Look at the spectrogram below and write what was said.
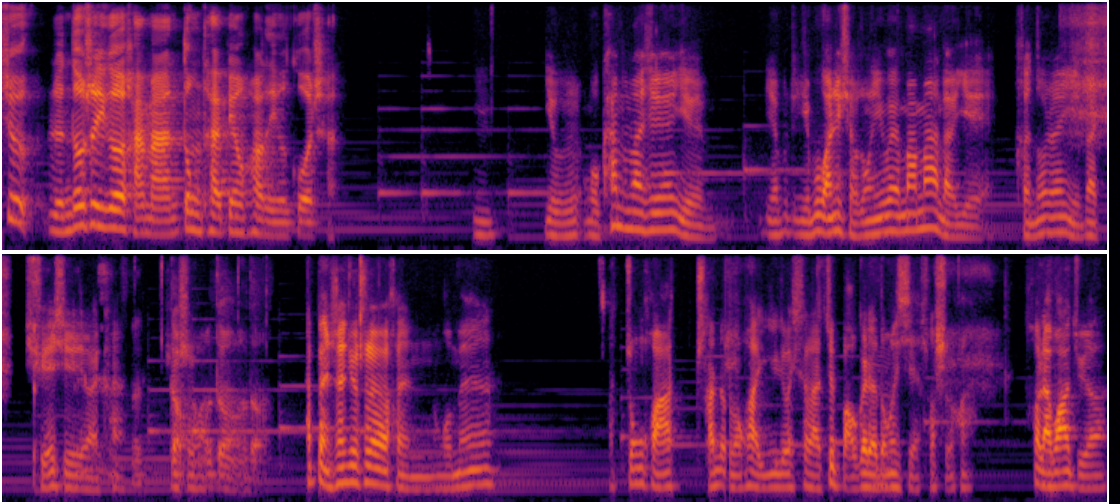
就人都是一个还蛮动态变化的一个过程。嗯有我看的那些也也不也不完全小众，因为慢慢的也很多人也在学习也来看。说实懂，话我，懂，我懂。它本身就是很我们中华传统文化遗留下来最宝贵的东西。说实话，后来挖掘了，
